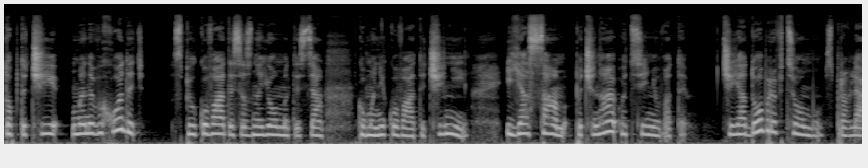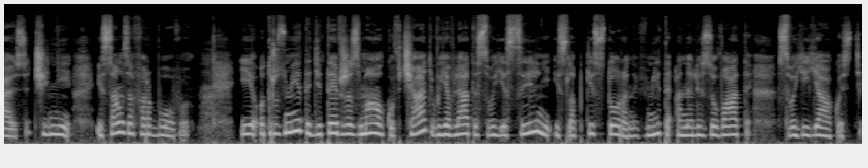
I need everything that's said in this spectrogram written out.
Тобто, чи в мене виходить спілкуватися, знайомитися, комунікувати, чи ні. І я сам починаю оцінювати, чи я добре в цьому справляюся, чи ні, і сам зафарбовую. І от розумієте, дітей вже з малку вчать виявляти свої сильні і слабкі сторони, вміти аналізувати свої якості,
